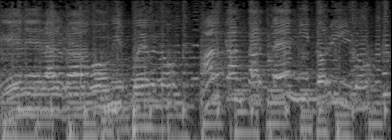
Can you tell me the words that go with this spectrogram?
General Bravo, mi pueblo, al cantarte mi corrido,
